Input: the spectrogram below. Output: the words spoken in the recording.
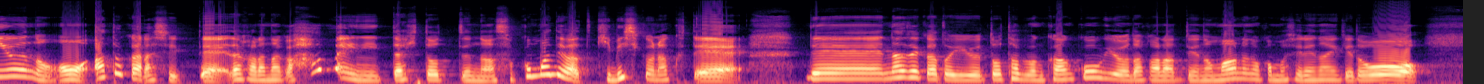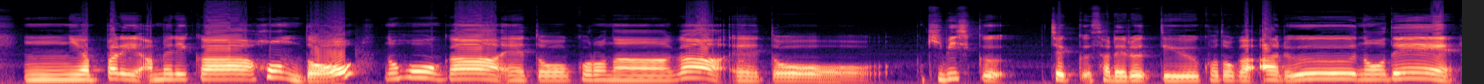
いうのを後から知って、だからなんかハワイに行った人っていうのはそこまでは厳しくなくて、で、なぜかというと多分観光業だからっていうのもあるのかもしれないけど、うん、やっぱりアメリカ本土の方が、えっ、ー、と、コロナが、えっ、ー、と、厳しくチェックされるっていうことがあるので、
